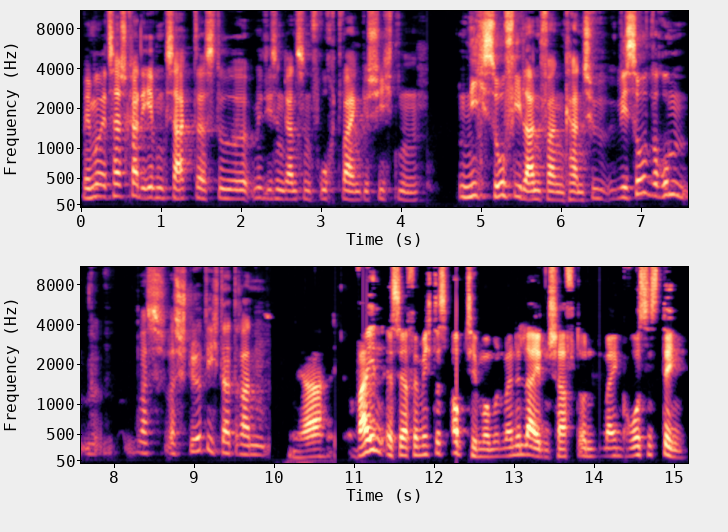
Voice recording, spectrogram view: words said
Mimo, jetzt hast du gerade eben gesagt, dass du mit diesen ganzen Fruchtweingeschichten nicht so viel anfangen kannst. Wieso? Warum? Was, was stört dich da dran? Ja, Wein ist ja für mich das Optimum und meine Leidenschaft und mein großes Ding.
